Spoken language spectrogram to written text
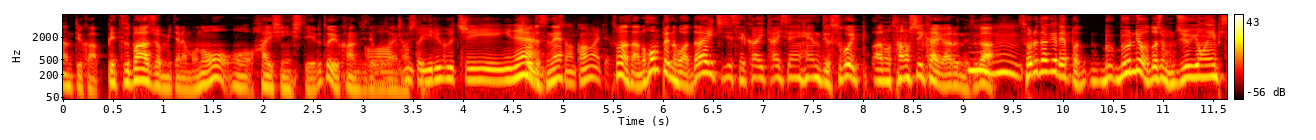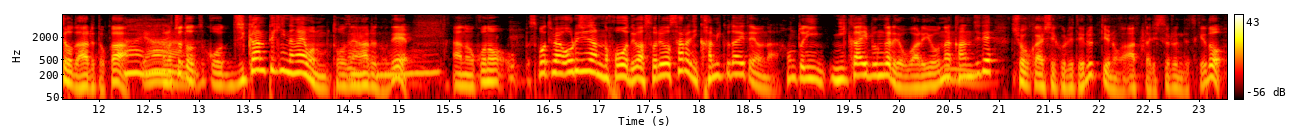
なんていうか別バージョンみたいなものをお配信しているという感じでございまして。ちゃんと入り口にねそうですね。そうなんです。あの本編の方は第一次世界大戦編っていうすごいあの楽しい回があるんですが、うんうん。それだけでやっぱぶ分量がどうしても14エピソードあるとか、はいはいあのちょっとこう時間的に長いものも当然あるので、あのこの Spotify オリジナルの方ではそれをさらに噛み砕いたような本当に2回分ぐらいで終わるような感じで紹介してくれてるっていうのがあったりするんですけど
